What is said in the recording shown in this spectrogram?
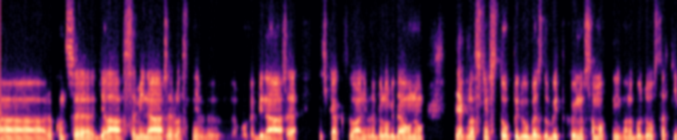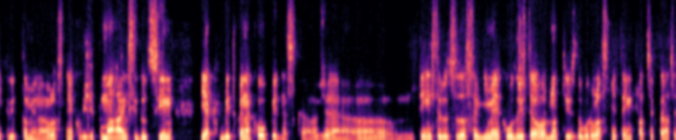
a dokonce dělá semináře vlastně, nebo webináře, teďka aktuálně v době lockdownu, jak vlastně vstoupit vůbec do Bitcoinu samotného nebo do ostatních kryptoměn. Vlastně jako, že pomáhá institucím, jak Bitcoin nakoupit dneska. Že uh, ty instituce zase vidíme jako udržitel hodnoty z důvodu vlastně té inflace, která se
